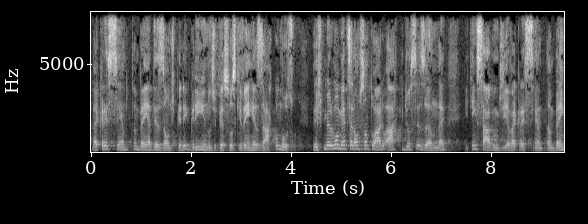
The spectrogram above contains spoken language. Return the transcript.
vai crescendo também a adesão de peregrinos, de pessoas que vêm rezar conosco. Neste primeiro momento será um santuário arquidiocesano, né? E quem sabe um dia vai crescendo também,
